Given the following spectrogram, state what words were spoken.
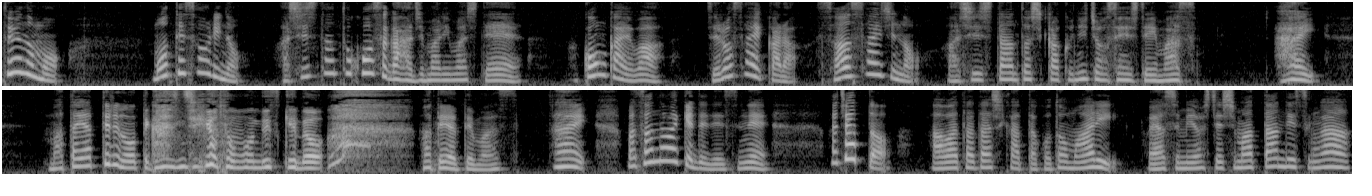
というのもモンテソーリのアシスタントコースが始まりまして今回は0歳から3歳児のアシスタント資格に挑戦しています。はい。またやってるの？って感じかと思うんですけど。またやってます。はい、まあ、そんなわけでですね、まあ、ちょっと慌ただしかったこともありお休みをしてしまったんですが、ま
